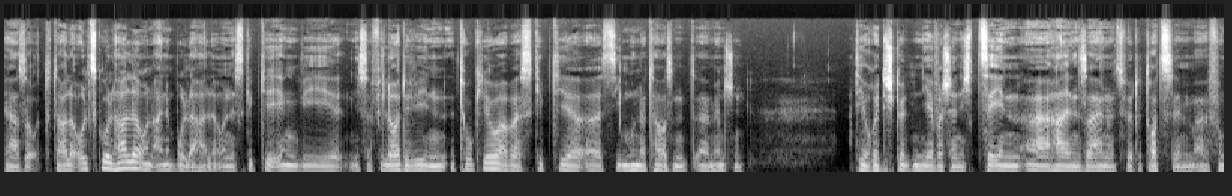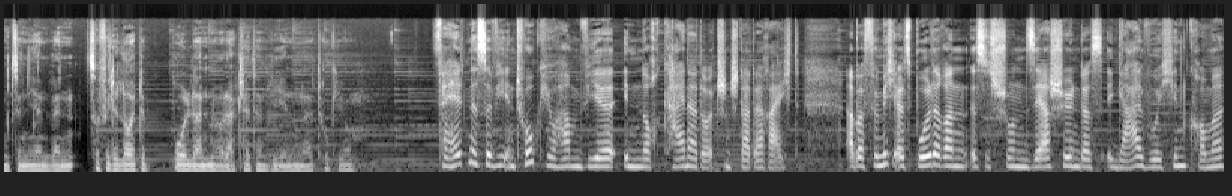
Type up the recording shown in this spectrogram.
ja, so totale Oldschool-Halle und eine Bulle-Halle. Und es gibt hier irgendwie nicht so viele Leute wie in Tokio, aber es gibt hier äh, 700.000 äh, Menschen. Theoretisch könnten hier wahrscheinlich zehn äh, Hallen sein und es würde trotzdem äh, funktionieren, wenn so viele Leute bouldern oder klettern wie in äh, Tokio. Verhältnisse wie in Tokio haben wir in noch keiner deutschen Stadt erreicht. Aber für mich als Boulderin ist es schon sehr schön, dass egal wo ich hinkomme,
